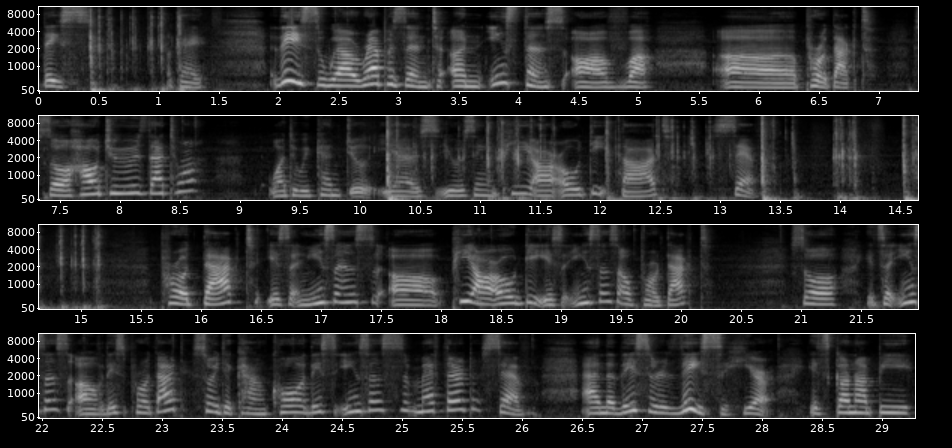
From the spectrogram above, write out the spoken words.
This, okay, this will represent an instance of uh, uh, product. So how to use that one? What we can do is using prod dot save. Product is an instance of prod is an instance of product. So it's an instance of this product, so it can call this instance method save. And this this here is gonna be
